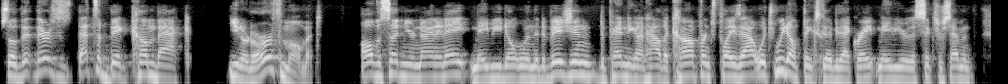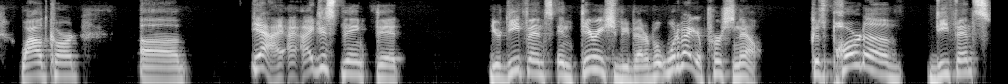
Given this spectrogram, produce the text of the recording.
So th- there's that's a big comeback, you know, to earth moment. All of a sudden you're nine and eight. Maybe you don't win the division, depending on how the conference plays out, which we don't think is going to be that great. Maybe you're the sixth or seventh wild card. Uh, yeah, I, I just think that your defense, in theory, should be better. But what about your personnel? Because part of defense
